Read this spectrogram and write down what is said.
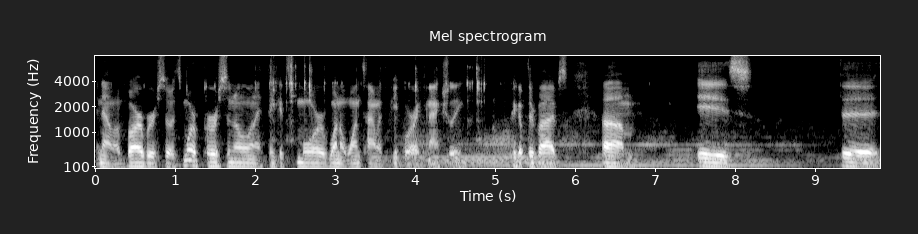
and now I'm a barber, so it's more personal, and I think it's more one-on-one time with people where I can actually pick up their vibes. Um, is the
